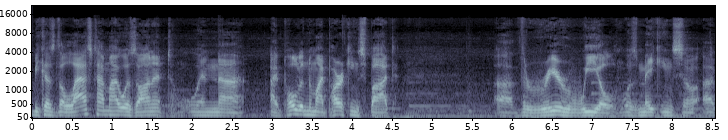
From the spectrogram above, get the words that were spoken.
because the last time I was on it, when uh, I pulled into my parking spot, uh, the rear wheel was making some uh,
